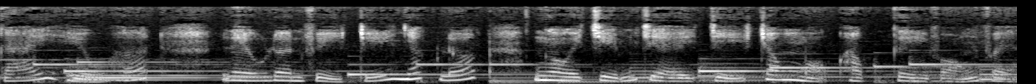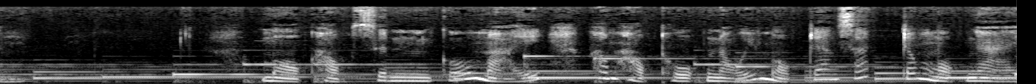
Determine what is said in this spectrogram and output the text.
cái hiểu hết, leo lên vị trí nhất lớp, ngồi chiếm trệ chỉ trong một học kỳ vỏn vẹn. Một học sinh cố mãi không học thuộc nổi một trang sách trong một ngày,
